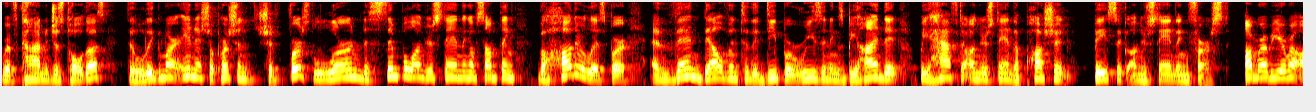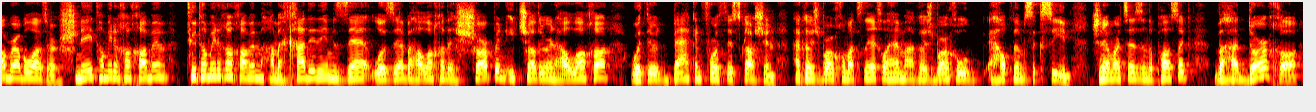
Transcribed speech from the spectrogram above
Rav Kahana just told us? The ligmar inish, a person should first learn the simple understanding of something, the hadar lisper, and then delve into the deeper reasonings behind it. But you have to understand the pashit basic understanding first. Am Rabbi Yira, Am Rabbi Lazar, Shnei Talmid Chachamim, two Talmid Chachamim, Hamechadidim Zeh Lozeh Halacha, they sharpen each other in halacha with their back and forth discussion. Hakadosh Baruch Hu Matzliach Lehem, Hakadosh Baruch Hu will help them succeed. Shnei Shneimar says in the pasuk, V'hadarcha,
